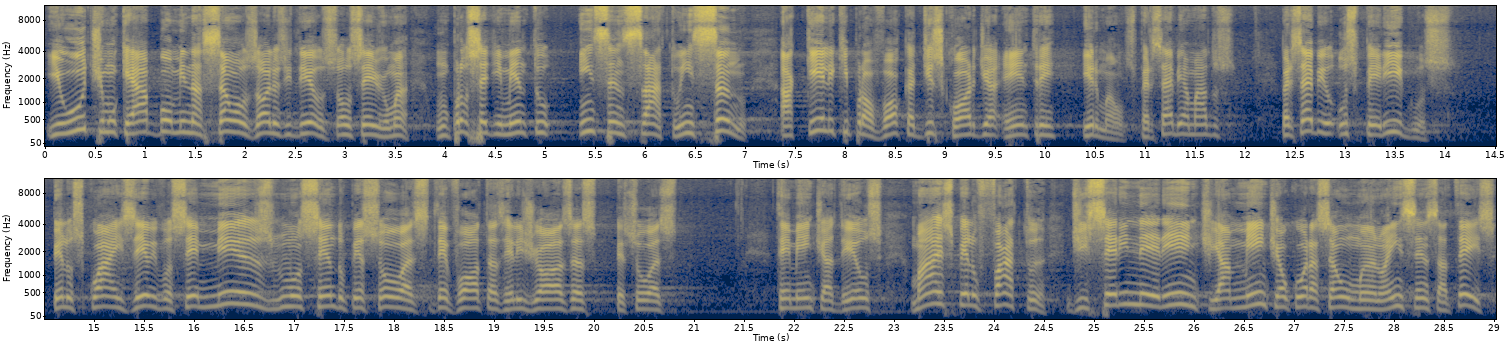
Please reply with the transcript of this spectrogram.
E o último, que é a abominação aos olhos de Deus, ou seja, uma, um procedimento insensato, insano, aquele que provoca discórdia entre irmãos. Percebe, amados? Percebe os perigos pelos quais eu e você, mesmo sendo pessoas devotas, religiosas, pessoas temente a Deus, mas pelo fato de ser inerente à mente e ao coração humano a insensatez,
